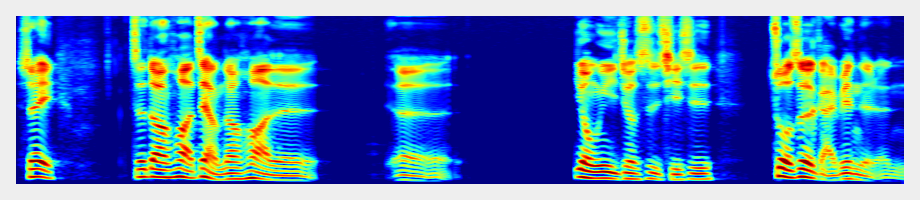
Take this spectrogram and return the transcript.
所以这段话这两段话的呃用意就是，其实做这个改变的人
